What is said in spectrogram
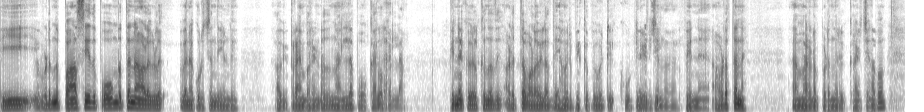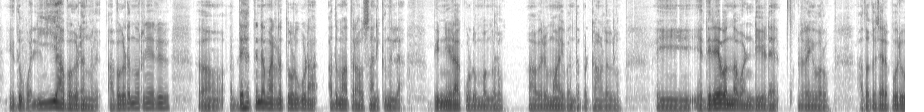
ഈ ഇവിടുന്ന് പാസ് ചെയ്ത് പോകുമ്പോൾ തന്നെ ആളുകൾ ഇവനെക്കുറിച്ച് എന്ത് ചെയ്യുന്നുണ്ട്? അഭിപ്രായം പറയേണ്ടത് അത് നല്ല പോക്കല്ല. പിന്നെ കേൾക്കുന്നത് അടുത്ത വളവിൽ അദ്ദേഹം ഒരു പിക്കപ്പ് പോയിട്ട് കൂട്ടിയിടിക്കുന്നത്. പിന്നെ അവിടെ തന്നെ മരണപ്പെടുന്നൊരു കാഴ്ചയാണ്. അപ്പം ഇത് വലിയ അപകടങ്ങൾ. അപകടം എന്ന് പറഞ്ഞാൽ ഒരു അദ്ദേഹത്തിന്റെ മരണത്തോടു കൂടെ അത് മാത്രം അവസാനിക്കുന്നില്ല. പിന്നീട് ആ കുടുംബങ്ങളും അവരുമായി ബന്ധപ്പെട്ട ആളുകളും ഈ എതിരെ വന്ന വണ്ടിയുടെ ഡ്രൈവറും അതൊക്കെ ചിലപ്പോൾ ഒരു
